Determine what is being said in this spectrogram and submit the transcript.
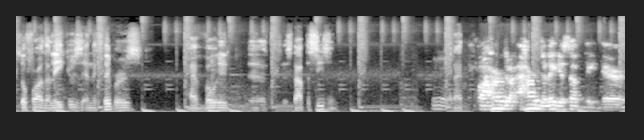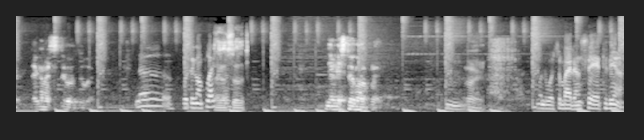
so far, the Lakers and the Clippers have voted uh, to stop the season. Good. And I think Well, I heard the I heard the latest update. They're they're gonna still do it. No, but they're gonna play? like I for? said, Yeah, they're still gonna play. Hmm. all right. Wonder what somebody done said to them.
